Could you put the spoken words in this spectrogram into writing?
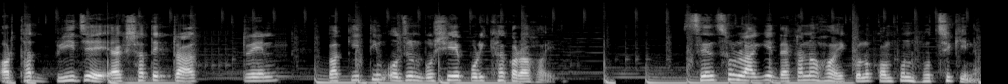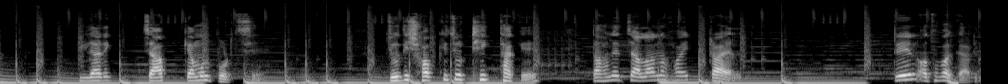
অর্থাৎ ব্রিজে একসাথে ট্রাক, ট্রেন বা কৃত্রিম ওজন বসিয়ে পরীক্ষা করা হয়। সেন্সর লাগিয়ে দেখানো হয় কোনো কম্পন হচ্ছে কি না পিলারে চাপ কেমন পড়ছে? যদি সব কিছু ঠিক থাকে, তাহলে চালানো হয় ট্রায়াল। ট্রেন অথবা গাড়ি।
